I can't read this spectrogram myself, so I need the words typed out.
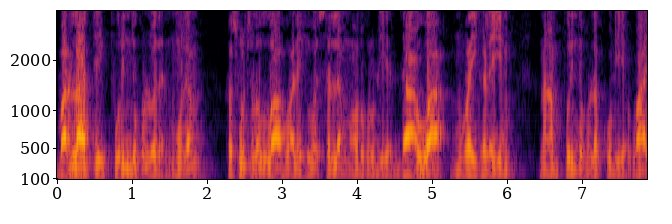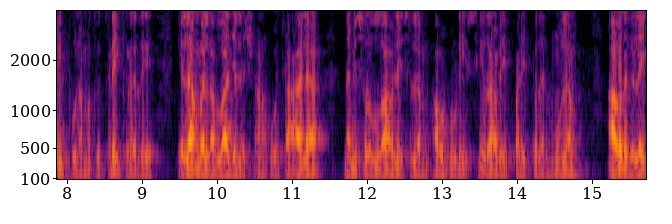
வரலாற்றை புரிந்து கொள்வதன் மூலம் ரசூல் சல்லாஹூ அலஹி வசல்லம் அவர்களுடைய தாவா முறைகளையும் நாம் புரிந்து கொள்ளக்கூடிய வாய்ப்பு நமக்கு கிடைக்கிறது எல்லாம் வல்ல அல்லாஹ் ஜல்லஷானஹு வ தஆலா நபி ஸல்லல்லாஹு அலைஹி வஸல்லம் அவர்களுடைய சீராவை படிப்பதன் மூலம் அவர்களை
